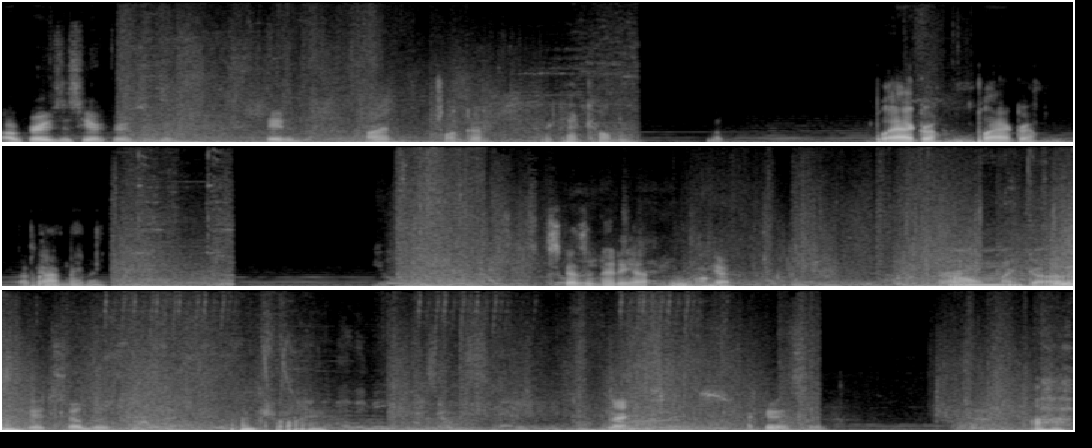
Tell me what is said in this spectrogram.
Oh, Graves is here. Graves is here. Hayden. Fine. It's all good. They can't kill me. Nope. Play aggro. Play aggro. Okay. On me. okay. This guy's an idiot. Yep. Oh my god. Boosted. So boosted. I'm trying. Nice. I couldn't see. Ah,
